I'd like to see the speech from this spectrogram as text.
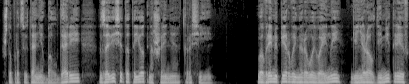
что процветание Болгарии зависит от ее отношения к России. Во время Первой мировой войны генерал Дмитриев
